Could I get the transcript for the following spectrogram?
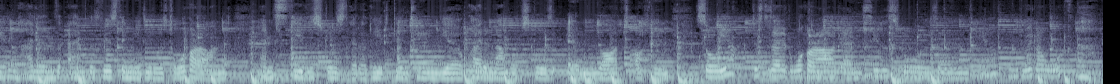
Genting Highlands and the first thing we did was to walk around and see the stores that are there at Genting. Quite a number of stores, a lot of them. So yeah, just decided to walk around and see the stores and yeah, enjoyed our walk.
